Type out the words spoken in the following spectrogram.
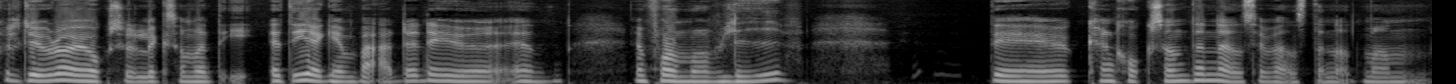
Kultur har ju också liksom ett, e-, ett egenvärde, det är ju en, en form av liv. Det är kanske också en tendens i vänstern att man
